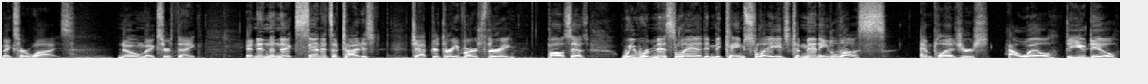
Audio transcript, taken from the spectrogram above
makes her wise. No makes her think. And in the next sentence of Titus chapter 3 verse 3, Paul says, "We were misled and became slaves to many lusts and pleasures." How well do you deal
